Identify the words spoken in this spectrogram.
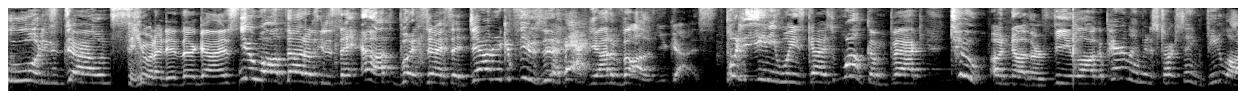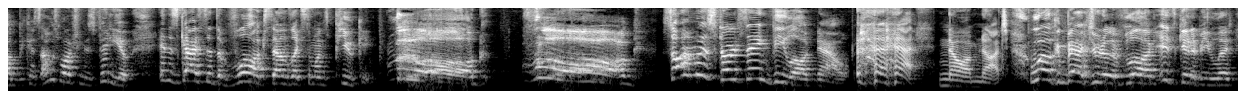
What is down? See what I did there, guys? You all thought I was gonna say up, but instead I said down and confused the heck out of all of you guys. But anyways, guys, welcome back to another vlog. Apparently I'm gonna start saying vlog because I was watching this video and this guy said the vlog sounds like someone's puking. Vlog! Vlog! So I'm gonna start saying vlog now. no, I'm not. Welcome back to another vlog. It's gonna be lit,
